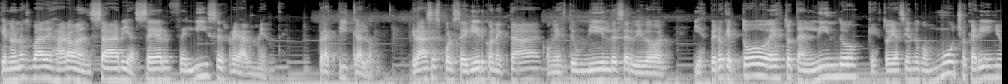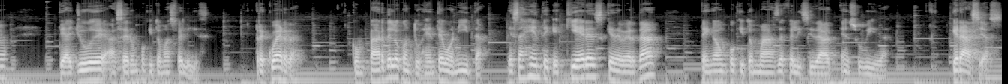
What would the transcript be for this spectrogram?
que no nos va a dejar avanzar y hacer felices realmente. Practícalo. Gracias por seguir conectada con este humilde servidor y espero que todo esto tan lindo que estoy haciendo con mucho cariño te ayude a ser un poquito más feliz. Recuerda, compártelo con tu gente bonita, esa gente que quieres que de verdad tenga un poquito más de felicidad en su vida. Gracias.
